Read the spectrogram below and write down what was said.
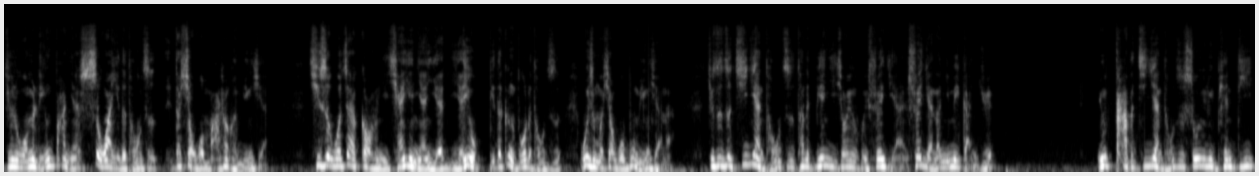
就是我们零八年四万亿的投资，它效果马上很明显。其实我再告诉你，前些年也也有比它更多的投资，为什么效果不明显呢？就是这基建投资它的边际效应会衰减，衰减到你没感觉。因为大的基建投资收益率偏低，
